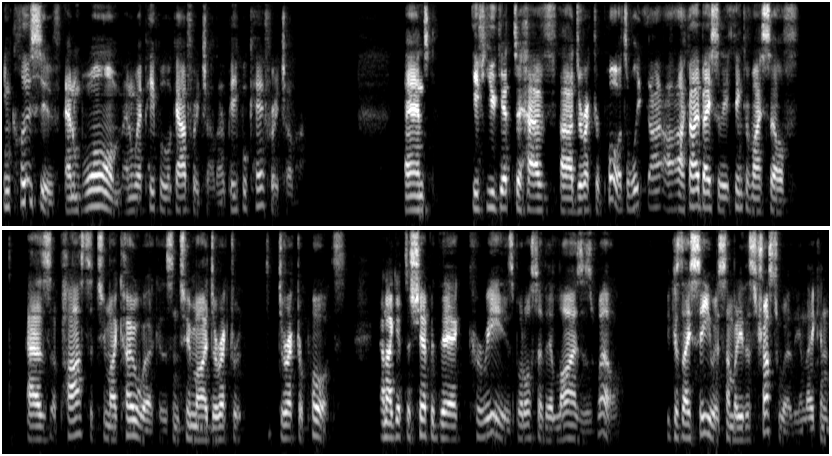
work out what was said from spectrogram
inclusive and warm and where people look out for each other and people care for each other. And if you get to have uh, direct reports, well, I, like I basically think of myself as a pastor to my co-workers and to my direct direct reports, and I get to shepherd their careers, but also their lives as well, because they see you as somebody that's trustworthy, and they can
